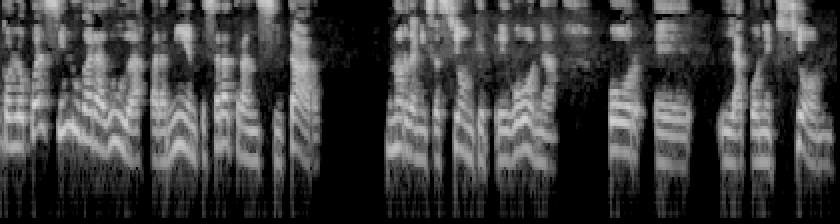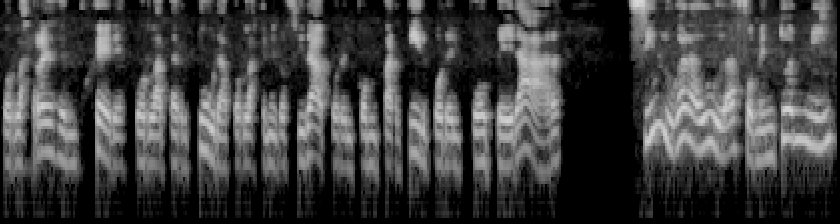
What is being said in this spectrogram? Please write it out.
Con lo cual, sin lugar a dudas, para mí, empezar a transitar una organización que pregona por eh, la conexión, por las redes de mujeres, por la apertura, por la generosidad, por el compartir, por el cooperar, sin lugar a dudas fomentó en mí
